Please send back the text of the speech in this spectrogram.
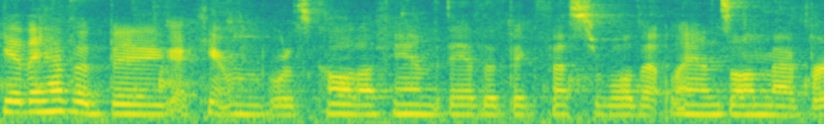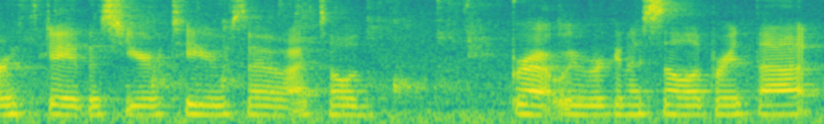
Yeah, they have a big, I can't remember what it's called offhand, but they have a big festival that lands on my birthday this year too. So I told Brett we were going to celebrate that.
